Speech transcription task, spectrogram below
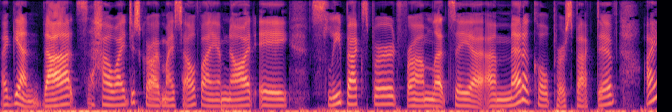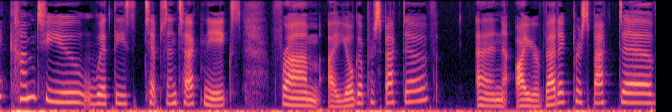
again, that's how I describe myself. I am not a sleep expert from, let's say, a, a medical perspective. I come to you with these tips and techniques from a yoga perspective, an Ayurvedic perspective,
